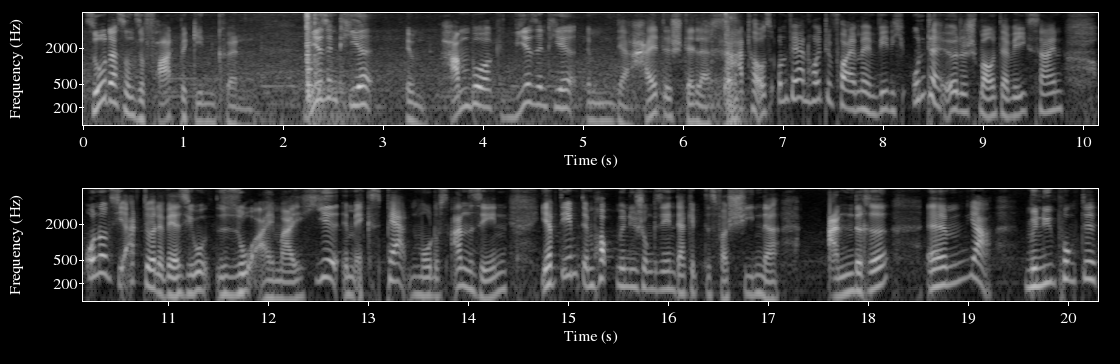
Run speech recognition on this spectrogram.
so dass unsere Fahrt beginnen können. Wir sind hier in Hamburg. Wir sind hier in der Haltestelle Rathaus und werden heute vor allem ein wenig unterirdisch mal unterwegs sein und uns die aktuelle Version so einmal hier im Expertenmodus ansehen. Ihr habt eben im Hauptmenü schon gesehen, da gibt es verschiedene andere ähm, ja, Menüpunkte.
